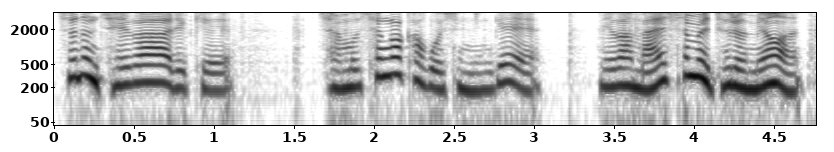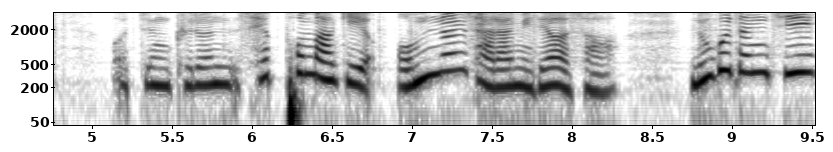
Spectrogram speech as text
저는 제가 이렇게 잘못 생각하고 있는 게 내가 말씀을 들으면 어떤 그런 세포막이 없는 사람이 되어서 누구든지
